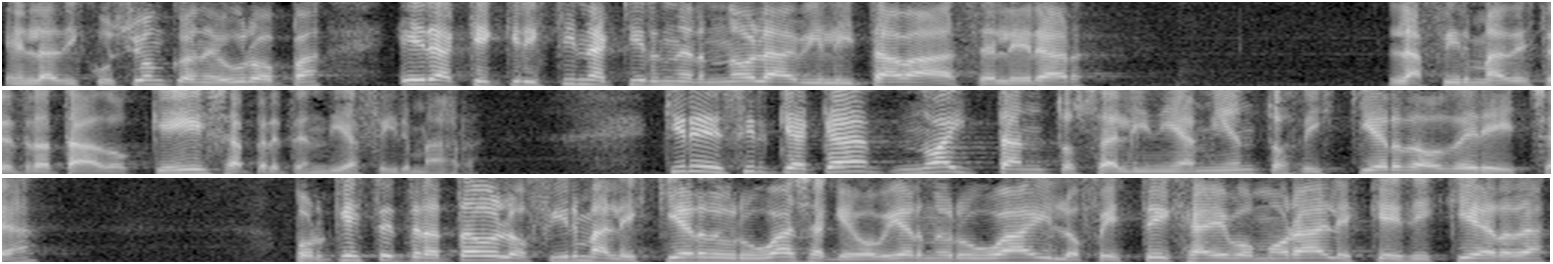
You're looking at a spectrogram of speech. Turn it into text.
en la discusión con Europa era que Cristina Kirchner no la habilitaba a acelerar la firma de este tratado que ella pretendía firmar. Quiere decir que acá no hay tantos alineamientos de izquierda o derecha, porque este tratado lo firma la izquierda uruguaya que gobierna Uruguay, lo festeja Evo Morales, que es de izquierda,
